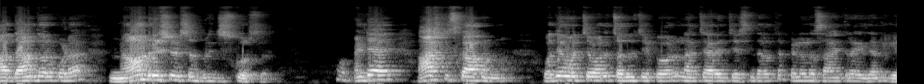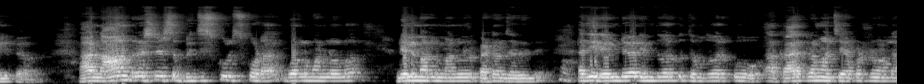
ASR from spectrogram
ఆ దాని ద్వారా కూడా నాన్ రెసిడెన్షియల్ బ్రిడ్జ్ స్కూల్స్. అంటే హాస్టల్స్ కాకుండా ఉదయం వచ్చేవారు చదువు చెప్పేవారు లంచ్ అరేంజ్ చేసిన తర్వాత పిల్లలు సాయంత్రం ఐదు గంటలకు వెళ్ళిపోయేవారు. ఆ నాన్ రెసిడెన్షియల్ బ్రిడ్జ్ స్కూల్స్ కూడా గొర్రెల మండలంలో నెల్లిమర్ల మండలంలో పెట్టడం జరిగింది. అది రెండు వేల ఎనిమిది వరకు తొమ్మిది వరకు ఆ కార్యక్రమాలు చేపట్టడం వల్ల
